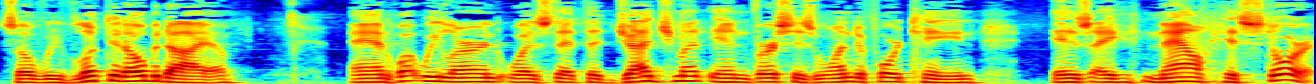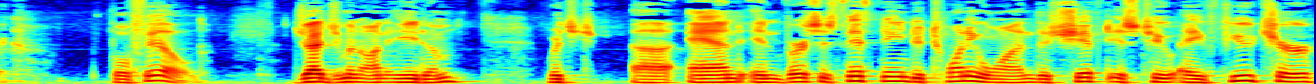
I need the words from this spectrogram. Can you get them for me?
So we've looked at Obadiah. And what we learned was that the judgment in verses 1 to 14 is a now historic, fulfilled judgment on Edom, which uh, and in verses 15 to 21, the shift is to a future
